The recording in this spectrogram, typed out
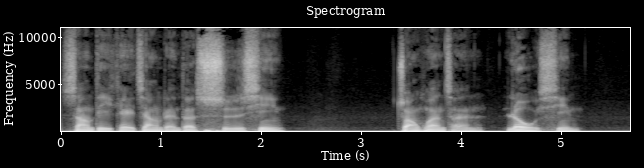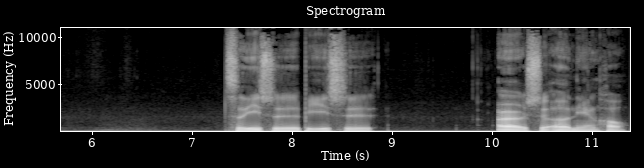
上帝可以将人的实心。转换成肉心，此一时彼一时。二十二年后，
